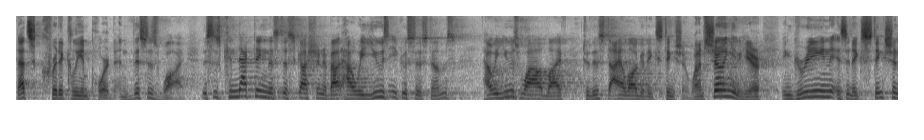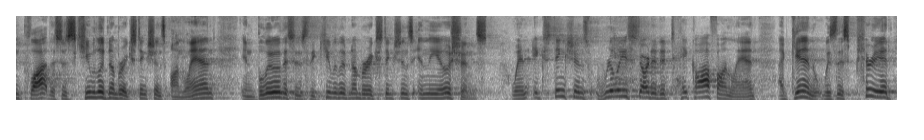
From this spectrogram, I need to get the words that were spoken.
that's critically important. And this is why. This is connecting this discussion about how we use ecosystems how we use wildlife to this dialogue of extinction. What I'm showing you here in green is an extinction plot. This is cumulative number of extinctions on land. In blue, this is the cumulative number of extinctions in the oceans. When extinctions really started to take off on land, again, was this period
